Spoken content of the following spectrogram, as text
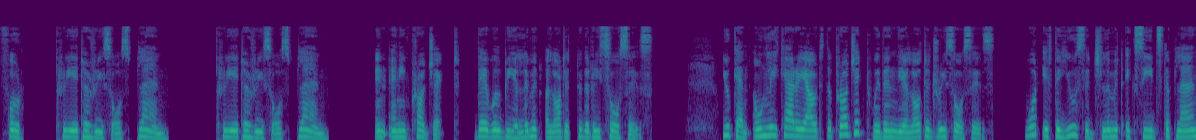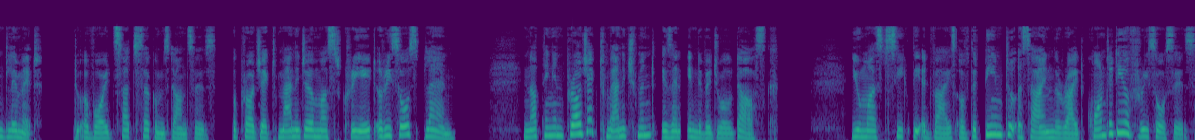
4. Create a resource plan. Create a resource plan. In any project, there will be a limit allotted to the resources. You can only carry out the project within the allotted resources. What if the usage limit exceeds the planned limit? To avoid such circumstances, a project manager must create a resource plan. Nothing in project management is an individual task. You must seek the advice of the team to assign the right quantity of resources.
